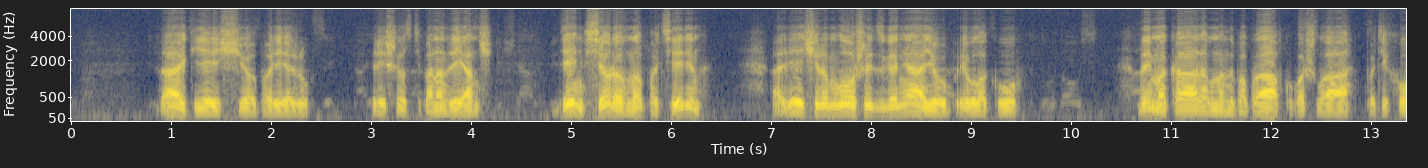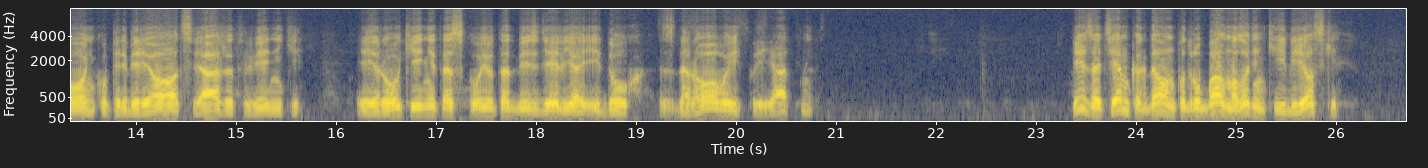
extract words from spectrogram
«Дай-ка я еще порежу», — решил Степан Андреянович. «День все равно потерян» а вечером лошадь сгоняю, приволоку. Да и Макаровна на поправку пошла, потихоньку переберет, свяжет в веники. И руки не тоскуют от безделья, и дух здоровый, приятный. И затем, когда он подрубал молоденькие березки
